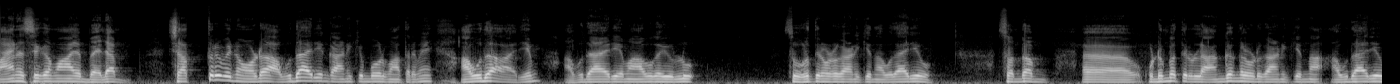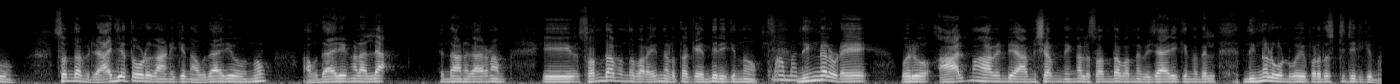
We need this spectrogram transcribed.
മാനസികമായ ബലം ശത്രുവിനോട് ഔദാര്യം കാണിക്കുമ്പോൾ മാത്രമേ ഔദാര്യം ഔദാര്യമാവുകയുള്ളൂ. സുഹൃത്തിനോട് കാണിക്കുന്ന ഔദാര്യവും സ്വന്തം കുടുംബത്തിലുള്ള അംഗങ്ങളോട് കാണിക്കുന്ന ഔദാര്യവും സ്വന്തം രാജ്യത്തോട് കാണിക്കുന്ന ഔദാര്യവുമൊന്നും ഔദാര്യങ്ങളല്ല. എന്താണ് കാരണം? ഈ സ്വന്തം എന്ന് പറയുന്നിടത്തൊക്കെ എന്തിരിക്കുന്നു? നിങ്ങളുടെ ഒരു ആത്മാവിന്റെ അംശം നിങ്ങൾ സ്വന്തമെന്ന് വിചാരിക്കുന്നതിൽ നിങ്ങൾ കൊണ്ടുപോയി പ്രതിഷ്ഠിച്ചിരിക്കുന്നു.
